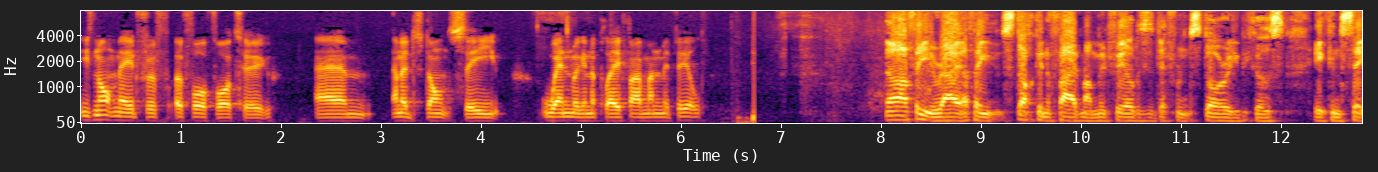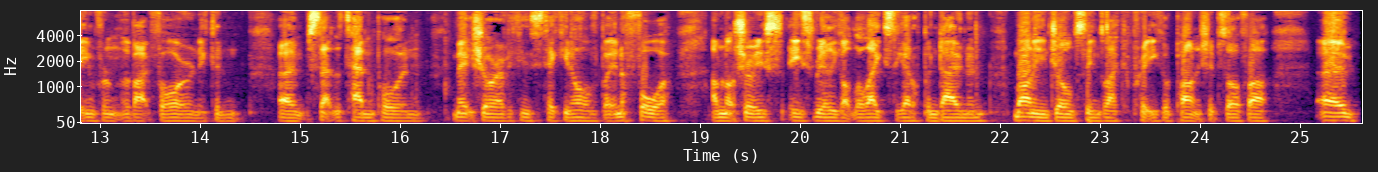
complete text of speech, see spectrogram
he's not made for a four four two, um, and I just don't see when we're going to play five man midfield. No, I think you're right. I think stock in a five man midfield is a different story because he can sit in front of the back four and he can um, set the tempo and make sure everything's ticking over. But in a four, I'm not sure he's he's really got the legs to get up and down. And Marney and Jones seems like a pretty good partnership so far. Um,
